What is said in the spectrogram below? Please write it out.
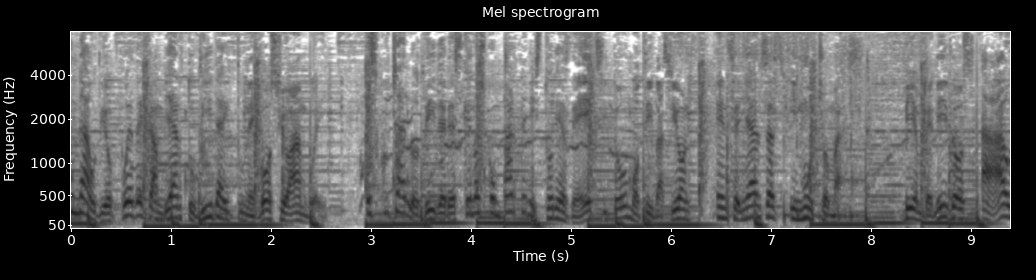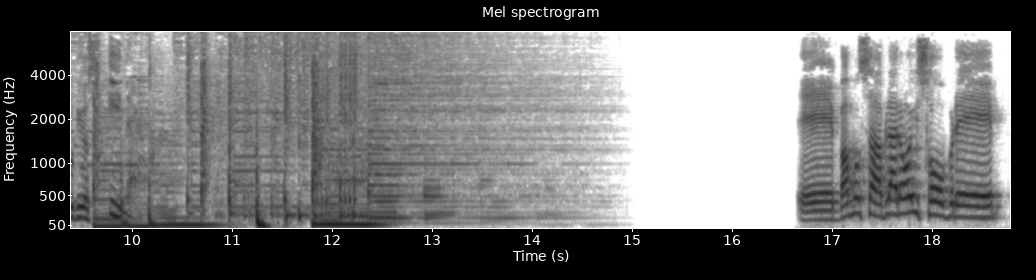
Un audio puede cambiar tu vida y tu negocio Amway. Escucha a los líderes que nos comparten historias de éxito, motivación, enseñanzas y mucho más. Bienvenidos a Audios INA. Eh, vamos a hablar hoy sobre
